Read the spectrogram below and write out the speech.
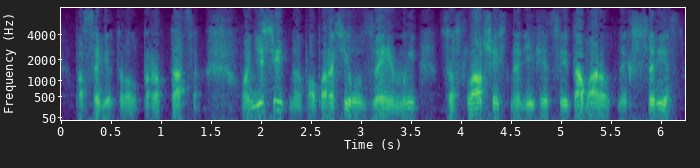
— посоветовал Протасов. Он действительно попросил взаймы, сославшись на дефицит оборотных средств.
